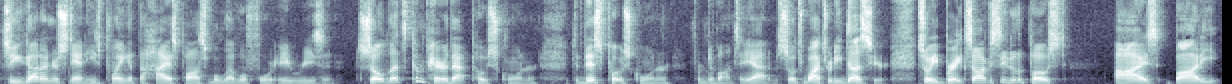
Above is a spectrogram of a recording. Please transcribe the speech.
So you got to understand, he's playing at the highest possible level for a reason. So let's compare that post corner to this post corner from Davante Adams. So let's watch what he does here. So he breaks obviously to the post. Eyes, body,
